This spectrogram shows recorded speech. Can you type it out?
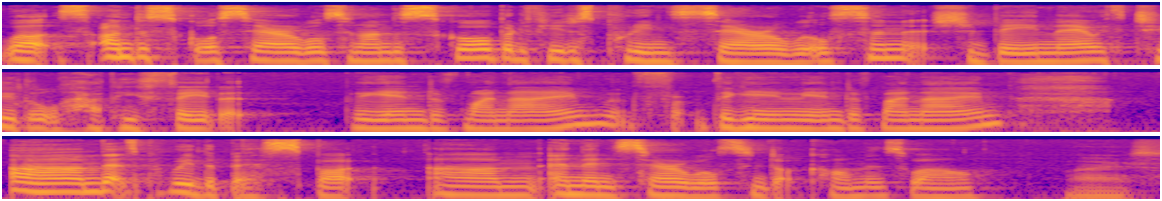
well, it's underscore Sarah Wilson underscore, but if you just put in Sarah Wilson, it should be in there with two little happy feet at the end of my name, beginning and the end of my name. Um, that's probably the best spot. Um, and then sarahwilson.com as well. Nice.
